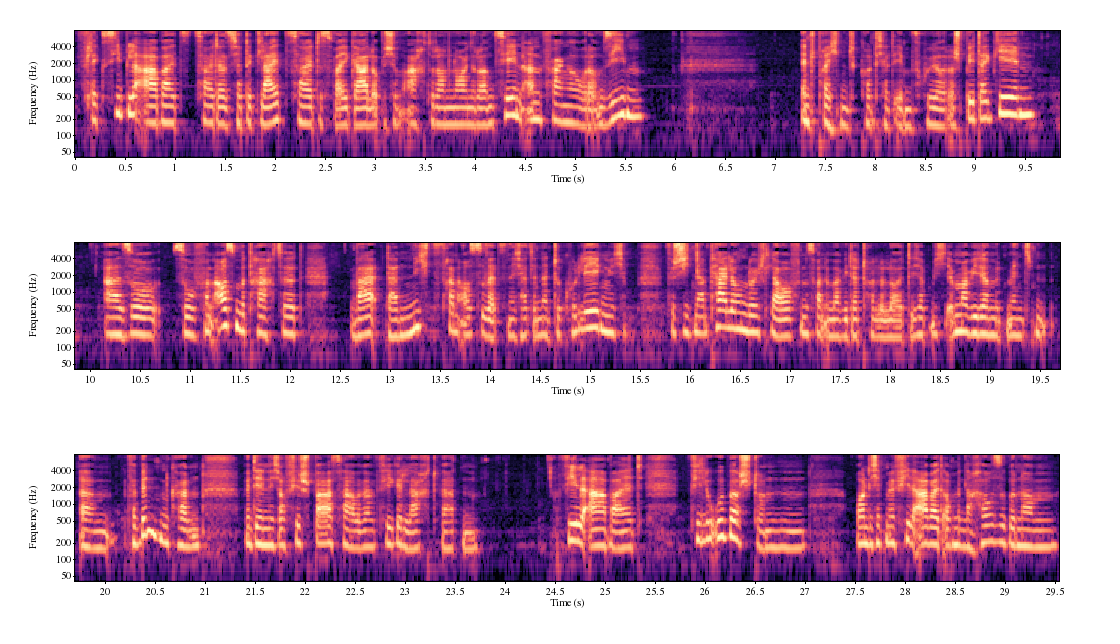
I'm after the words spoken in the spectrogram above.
flexible Arbeitszeit, also ich hatte Gleitzeit. Es war egal, ob ich um acht oder um neun oder um zehn anfange oder um sieben. Entsprechend konnte ich halt eben früher oder später gehen. Also so von außen betrachtet war da nichts dran auszusetzen. Ich hatte nette Kollegen, ich habe verschiedene Abteilungen durchlaufen, es waren immer wieder tolle Leute. Ich habe mich immer wieder mit Menschen ähm, verbinden können, mit denen ich auch viel Spaß habe. Wir haben viel gelacht, wir hatten viel Arbeit, viele Überstunden und ich habe mir viel Arbeit auch mit nach Hause genommen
